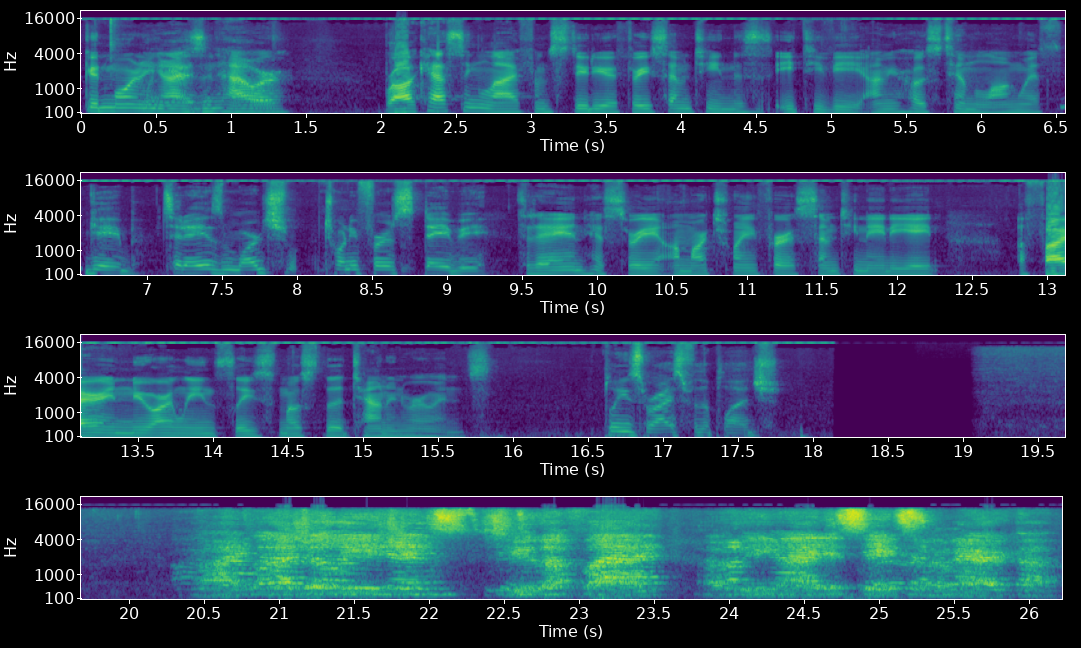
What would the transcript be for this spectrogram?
Good morning, Eisenhower. Broadcasting live from Studio 317, this is ETV. I'm your host, Tim, along with Gabe. Today is March 21st, Davy. Today in history, on March 21st, 1788, a fire in New Orleans leaves most of the town in ruins. Please rise for the pledge. I pledge allegiance to the flag of the United States of America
